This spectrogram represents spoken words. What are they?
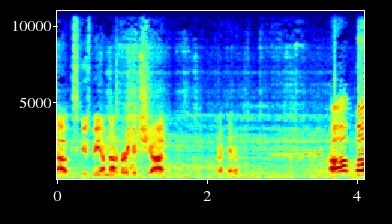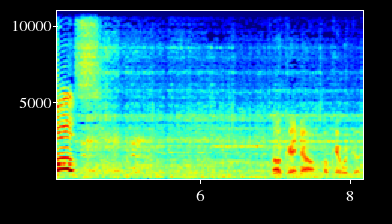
Now, excuse me, I'm not a very good shot. Did I hit him? Oh, balls! Okay, no. Okay, we're good.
